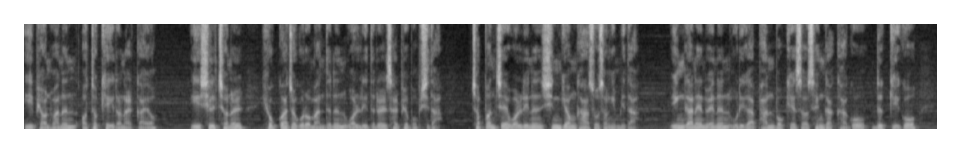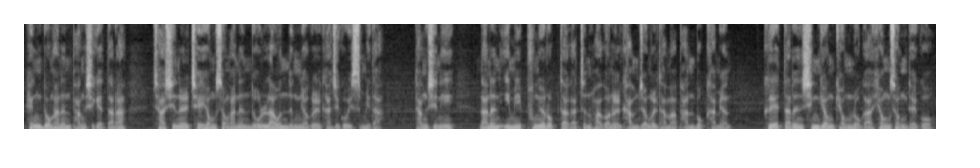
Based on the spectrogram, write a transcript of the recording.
이 변화는 어떻게 일어날까요? 이 실천을 효과적으로 만드는 원리들을 살펴봅시다. 첫 번째 원리는 신경가소성입니다. 인간의 뇌는 우리가 반복해서 생각하고 느끼고 행동하는 방식에 따라 자신을 재형성하는 놀라운 능력을 가지고 있습니다. 당신이 나는 이미 풍요롭다 같은 확언을 감정을 담아 반복하면 그에 따른 신경 경로가 형성되고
